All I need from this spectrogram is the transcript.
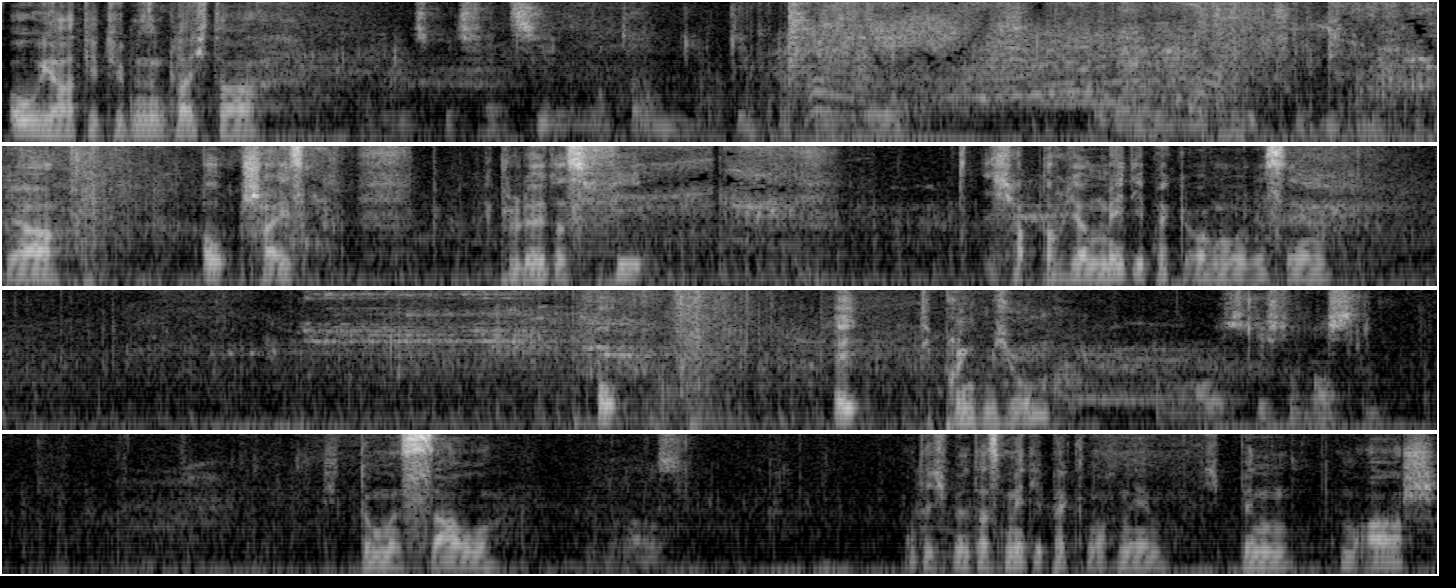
Oh ja, die Typen sind gleich da. Uns kurz verziehen und dann denken wir, oh, Ja. Oh, scheiße. Blödes Vieh. Ich habe doch hier ein Medipack irgendwo gesehen. Oh. Ey, die bringt mich um. Aus Richtung Osten. Die dumme Sau. Warte, ich will das Medipack noch nehmen. Ich bin am Arsch.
